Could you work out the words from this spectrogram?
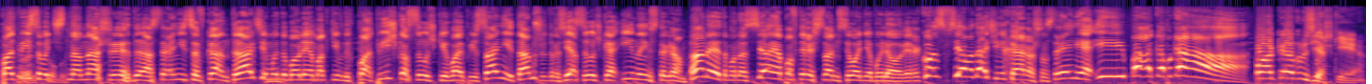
подписывайтесь на наши да, страницы ВКонтакте. Мы добавляем активных подписчиков. Ссылочки в описании. Там же, друзья, ссылочка и на Инстаграм. А на этом у нас все. Я повторюсь, с вами сегодня были Оверикус. Всем удачи, хорошего настроения и пока-пока! Пока, друзьяшки!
